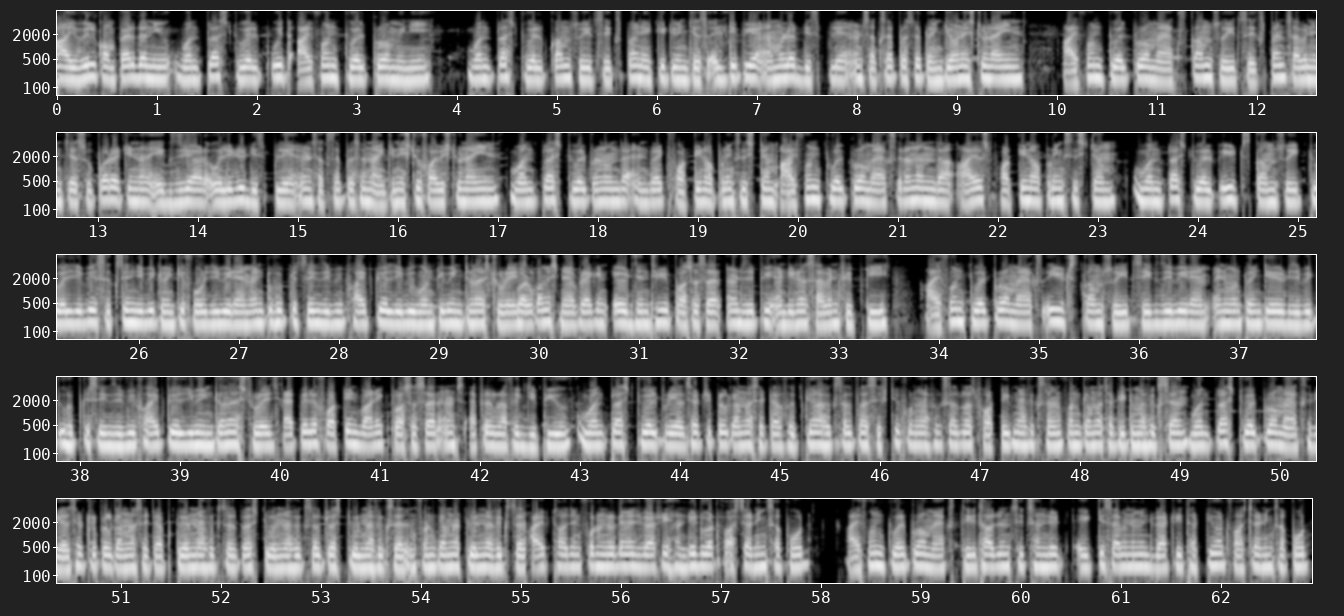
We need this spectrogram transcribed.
I will compare the new OnePlus 12 with iPhone 12 Pro Mini. OnePlus 12 comes with 6.82 inches LTPO AMOLED display and success ratio 21 to 9 iPhone 12 Pro Max comes with 6.7 inches Super Retina XDR OLED display and success ratio 19 to 5 to 9. OnePlus 12 run on the Android 14 operating system. iPhone 12 Pro Max run on the iOS 14 operating system. OnePlus 12 it comes with 12GB, 16GB, 24GB RAM and 256GB, 512GB, 1TB internal storage. Qualcomm Snapdragon 8 Gen 3 processor and GPU Adreno 750 iPhone 12 Pro Max it comes with 6GB RAM and 128GB, 256GB, 512GB internal storage, Apple A14 Bionic processor and Apple Graphic GPU, OnePlus 12 real set triple camera setup 50 MP plus 64 MP plus 40 MP front camera 32 MP, OnePlus 12 Pro Max real triple camera setup 12 MP plus 12 MP plus 12 MP and front camera 12 MP, 5400 mAh battery, 100 watt fast charging support. iPhone 12 Pro Max 3687 mAh battery 30 watt fast charging support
